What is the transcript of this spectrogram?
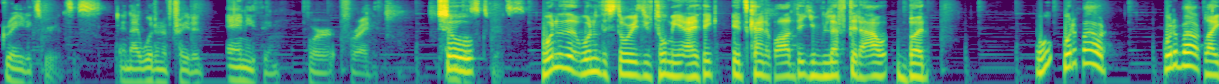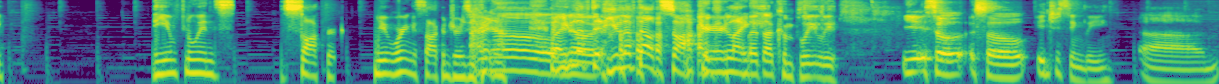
Great experiences, and I wouldn't have traded anything for for anything. Any of So one of the one of the stories you've told me, and I think it's kind of odd that you've left it out. But what about what about like the influence of soccer? You're wearing a soccer jersey right now. I you know. left it. You left out soccer. I like left out completely. Yeah, so so interestingly, um,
